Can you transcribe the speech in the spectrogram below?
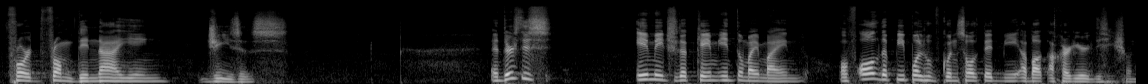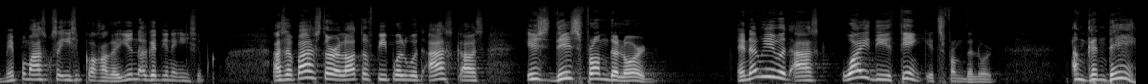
for, from denying Jesus. And there's this image that came into my mind of all the people who've consulted me about a career decision. May pumasok sa isip ko kagad, yun agad yun naisip ko. As a pastor, a lot of people would ask us, is this from the Lord? And then we would ask, why do you think it's from the Lord? Ang ganda eh.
